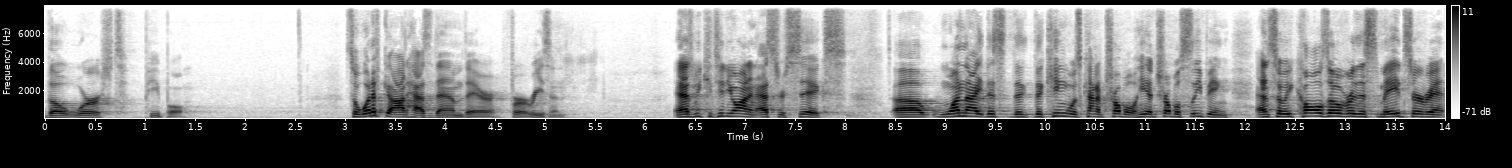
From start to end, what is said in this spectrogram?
The worst people. So, what if God has them there for a reason? As we continue on in Esther 6, uh, one night, this, the, the king was kind of trouble. He had trouble sleeping. And so he calls over this maidservant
